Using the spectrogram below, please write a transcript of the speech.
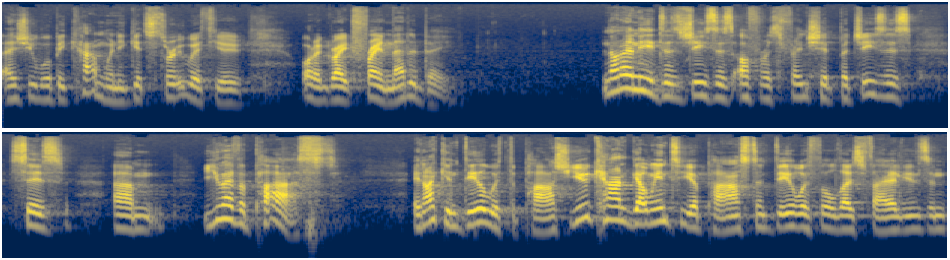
as you will become when He gets through with you. What a great friend that'd be. Not only does Jesus offer us friendship, but Jesus says, um, "You have a past." And I can deal with the past. You can't go into your past and deal with all those failures and,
